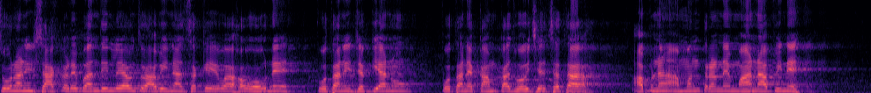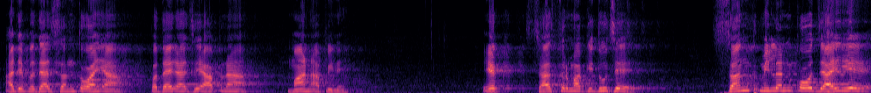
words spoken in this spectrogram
સોનાની સાંકળે બાંધીને લઈ આવ તો આવી ના શકે એવા હવ હવને પોતાની જગ્યાનું, પોતાને કામકાજ હોય છે. છતાં આપના આમંત્રણને માન આપીને આજે બધા સંતો અહીંયા પધાર્યા છે આપના માન આપીને. એક શાસ્ત્રમાં કીધું છે સંત મિલન કો જાઈએ?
